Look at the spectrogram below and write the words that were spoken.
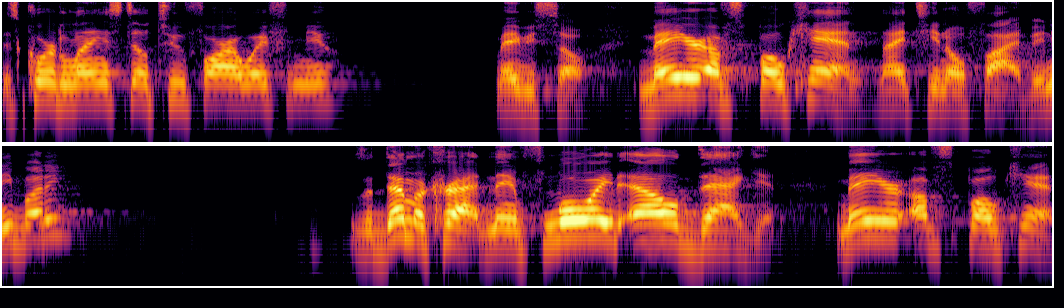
Is Coeur d'Alene still too far away from you? Maybe so. Mayor of Spokane, 1905. Anybody? It was a Democrat named Floyd L. Daggett, mayor of Spokane.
